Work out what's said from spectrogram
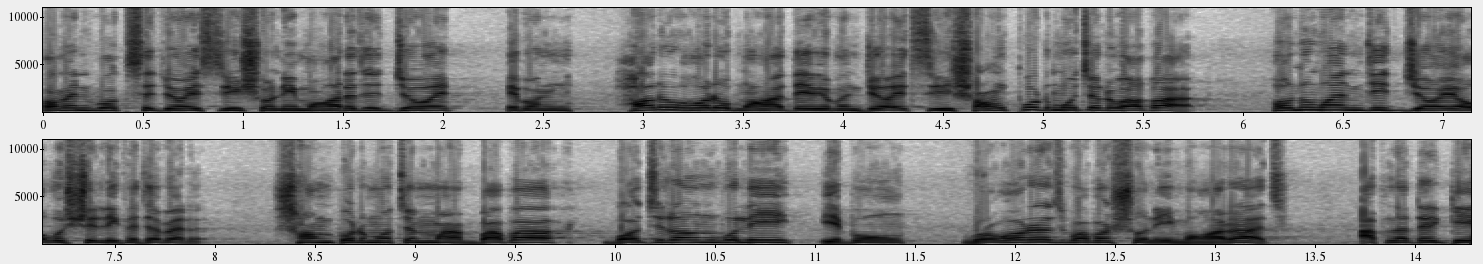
কমেন্ট বক্সে জয় শ্রী শনি মহারাজের জয় এবং হর হর মহাদেব এবং জয় শ্রী শঙ্কর মোচন বাবা। হনুমানজির জয় অবশ্যই লিখে যাবেন। শঙ্কর মোচন বাবা বজরঙ্গলি এবং গ্রহরাজ বাবা শনি মহারাজ। আপনাদেরকে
